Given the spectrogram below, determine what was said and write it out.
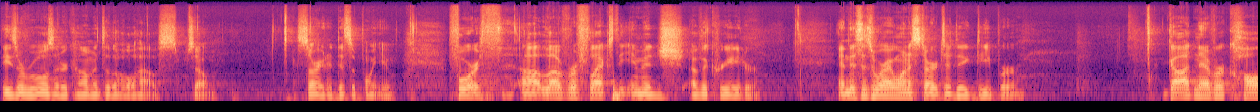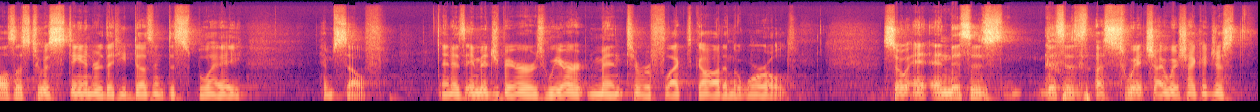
these are rules that are common to the whole house. So sorry to disappoint you. Fourth, uh, love reflects the image of the Creator, and this is where I want to start to dig deeper. God never calls us to a standard that He doesn't display Himself. And as image bearers, we are meant to reflect God in the world. So, and, and, this is this is a switch I wish I could just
